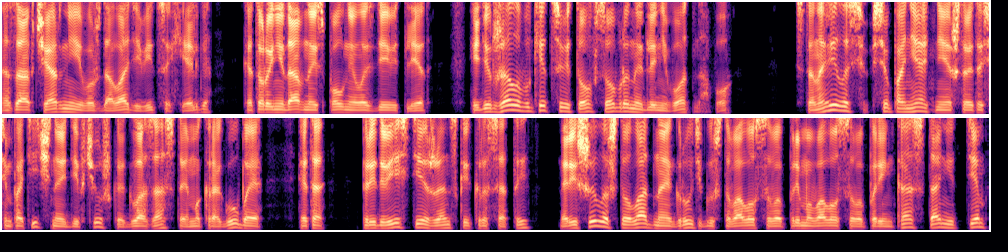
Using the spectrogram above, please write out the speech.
А за овчарней его ждала девица Хельга, которой недавно исполнилось 9 лет, и держала букет цветов, собранный для него одного. Становилось все понятнее, что эта симпатичная девчушка, глазастая, макрогубая, это предвестие женской красоты, решила, что ладная грудь густоволосого прямоволосого паренька станет тем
